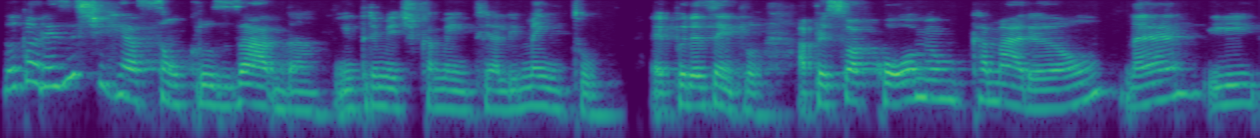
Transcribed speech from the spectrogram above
Doutor, existe reação cruzada entre medicamento e alimento? É, por exemplo, a pessoa come um camarão, né? E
